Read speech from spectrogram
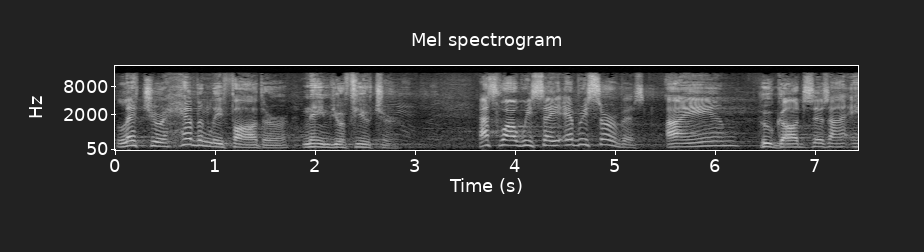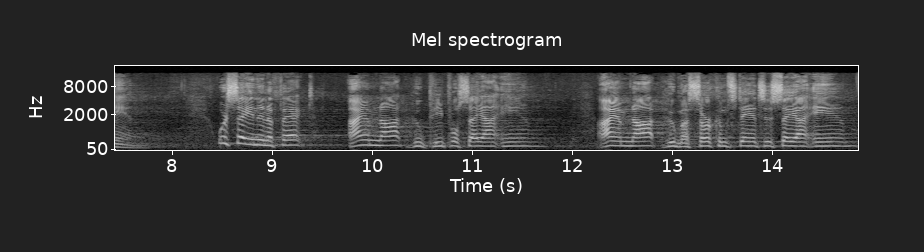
let your heavenly father name your future. That's why we say every service, I am who God says I am. We're saying, in effect, I am not who people say I am. I am not who my circumstances say I am.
